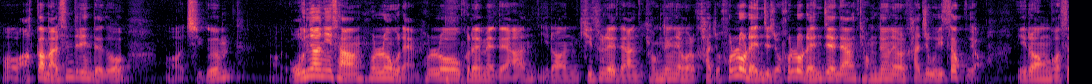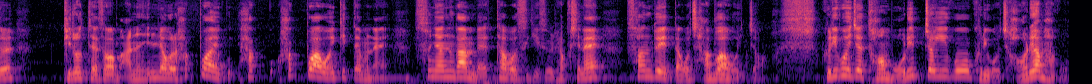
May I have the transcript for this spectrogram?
어, 아까 말씀드린 대로 어, 지금 어, 5년 이상 홀로그램, 홀로그램에 대한 이런 기술에 대한 경쟁력을 가지고 홀로렌즈죠. 홀로렌즈에 대한 경쟁력을 가지고 있었고요. 이런 것을 비롯해서 많은 인력을 확보하고, 확- 확보하고 있기 때문에 수년간 메타버스 기술 혁신에 선두에 있다고 자부하고 있죠. 그리고 이제 더 몰입적이고 그리고 저렴하고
